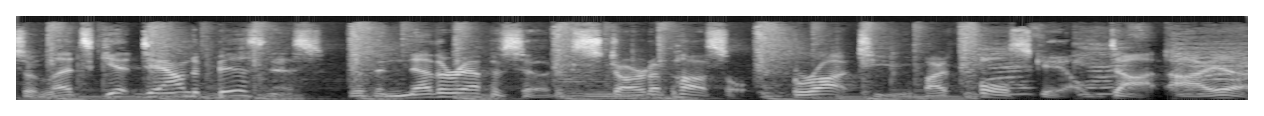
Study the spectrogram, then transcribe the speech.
So let's get down to business with another episode of Startup Hustle brought to you by Fullscale.io.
